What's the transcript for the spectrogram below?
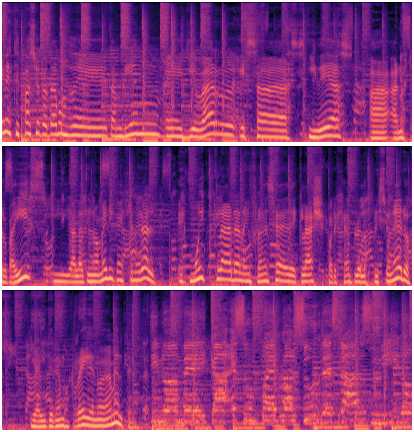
En este espacio tratamos de también eh, llevar esas ideas a, nuestro país y a Latinoamérica en general. Es muy clara la influencia de The Clash, por ejemplo, en Los Prisioneros. Y ahí tenemos reggae nuevamente. Latinoamérica es un pueblo al sur de Estados Unidos.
